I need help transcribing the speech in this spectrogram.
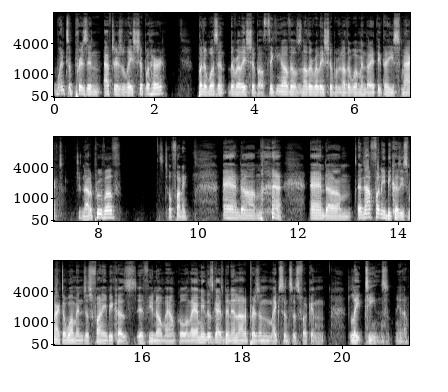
went to prison after his relationship with her, but it wasn't the relationship I was thinking of. It was another relationship with another woman that I think that he smacked. Do not approve of. Still funny, and um, and um, and not funny because he smacked a woman. Just funny because if you know my uncle and like, I mean, this guy's been in and out of prison like since his fucking late teens, you know.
